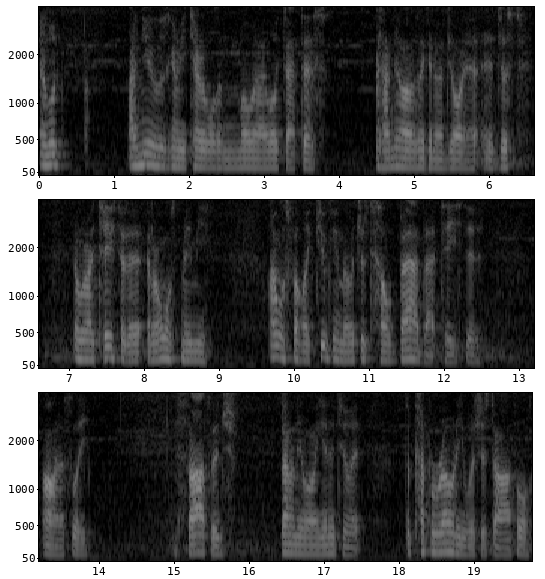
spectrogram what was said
It looked I knew it was going to be terrible the moment I looked at this. And I knew I wasn't going to enjoy it. It just, and when I tasted it, it almost made me, I almost felt like puking though, It just how bad that tasted. Honestly. The sausage, I don't even want to get into it. The pepperoni was just awful.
